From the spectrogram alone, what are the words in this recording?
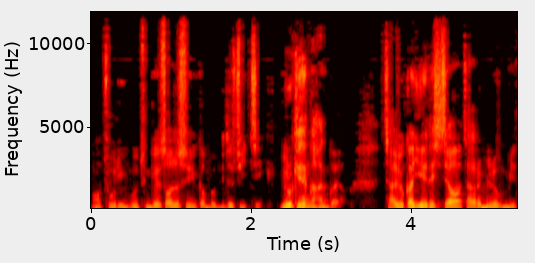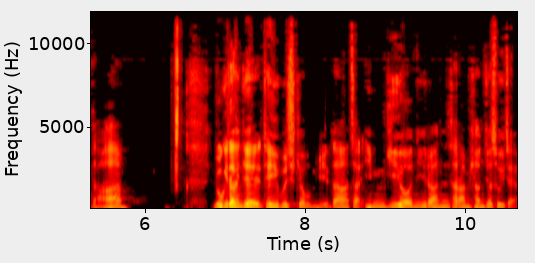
어, 둘이 뭐 등기에 써줬으니까 뭐 믿을 수 있지. 이렇게 생각하는 거예요. 자, 여기까지 이해되시죠? 자, 그럼 읽어봅니다. 여기다 이제 대입을 시켜봅니다. 자, 임기원이라는 사람 현재 소유자예요.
